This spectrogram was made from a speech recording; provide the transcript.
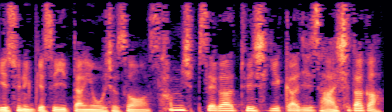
예수님께서 이 땅에 오셔서 30세가 되시기까지 사시다가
